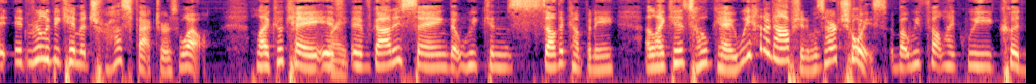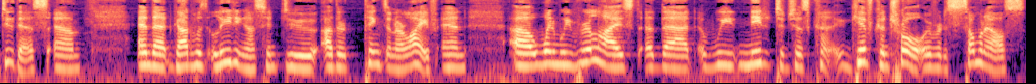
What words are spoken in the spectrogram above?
it, it really became a trust factor as well. Like, okay, if, Right. if God is saying that we can sell the company, uh, like it's okay. We had an option; it was our choice, but we felt like we could do this, um, and that God was leading us into other things in our life. And uh, when we realized uh, that we needed to just give control over to someone else,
